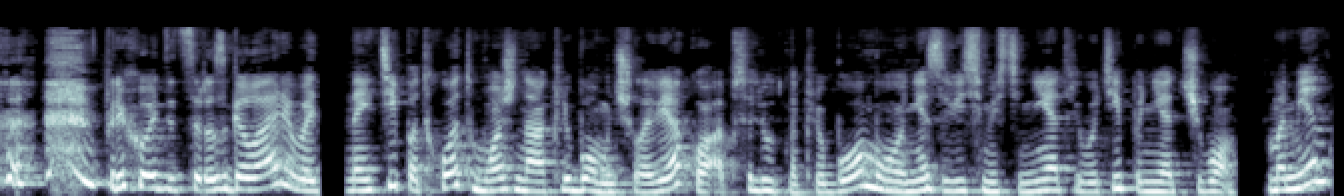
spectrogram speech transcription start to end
приходится разговаривать. Найти подход можно к любому человеку, абсолютно к любому, вне зависимости ни от его типа, ни от чего. Момент,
